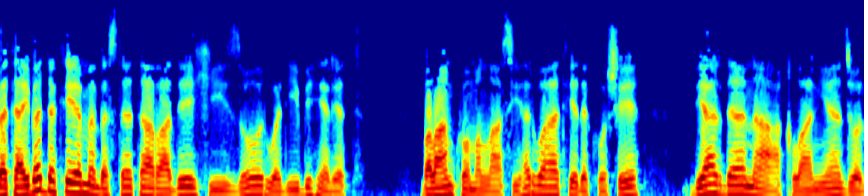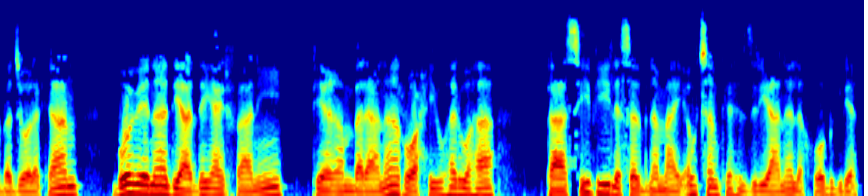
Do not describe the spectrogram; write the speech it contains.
بە تایبەت دەکرێت مەبەستە تا ڕادەیەکی زۆر وەدی بهێنرێت بەڵام کۆمەڵناسی هەروەها تێدەکۆشێ دیاردە ناعقلانیە جۆر بە جۆرەکان بۆ وێنە دیاردەی عیرفانی پێغەمبەرانە ڕۆحی و هەروەها پاسیڤی لەسەر بنەمای ئەو چەمکە هزرییانە لەخۆ بگرێت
